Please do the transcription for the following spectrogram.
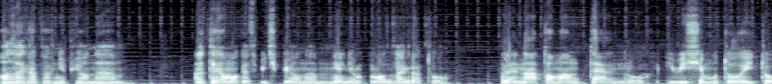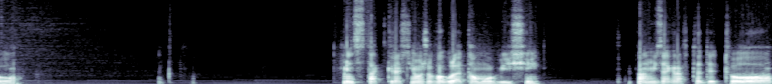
On zagra pewnie pionem. Ale to ja mogę zbić pionem. Nie, nie, on zagra tu. Ale na to mam ten ruch. I wisi mu tu i tu. Tak. Więc tak grać nie może. W ogóle to mu wisi. Pan mi zagra wtedy tu.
